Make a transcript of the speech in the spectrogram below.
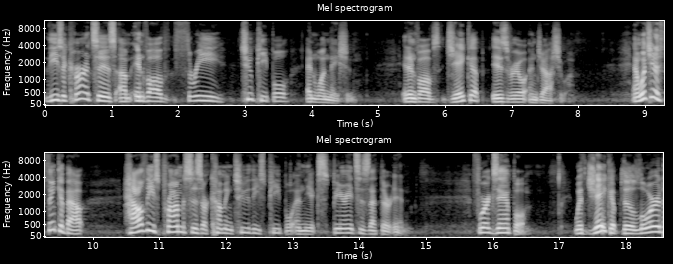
these occurrences um, involve three, two people and one nation. It involves Jacob, Israel, and Joshua. And I want you to think about how these promises are coming to these people and the experiences that they're in. For example, with Jacob, the Lord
